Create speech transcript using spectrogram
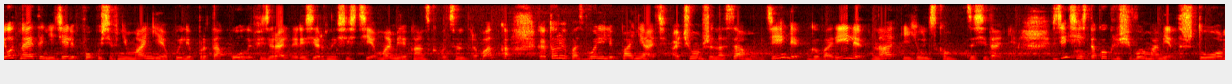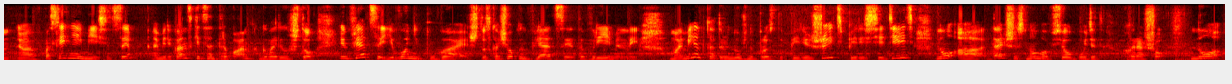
И вот на этой неделе в фокусе внимания были протоколы Федеральной резервной системы американского центра Центробанка, которые позволили понять, о чем же на самом деле говорили на июньском заседании. Здесь есть такой ключевой момент, что э, в последние месяцы американский Центробанк говорил, что инфляция его не пугает, что скачок инфляции это временный момент, который нужно просто пережить, пересидеть, ну а дальше снова все будет хорошо. Но,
